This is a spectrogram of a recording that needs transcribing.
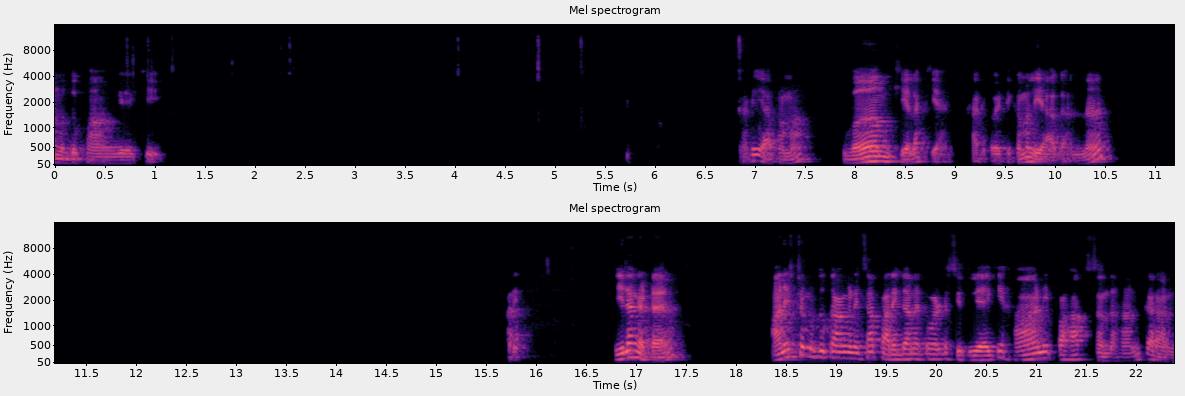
මෘදුකාංගයකි. හරි යා තමයි worm කියලා කියන්නේ. හරි ඔය ටිකම ලියා ගන්න. හරි. ඊළඟට අනිෂ්ට මෘදුකාංග නිසා පරිගණක වලට සිදුවිය හැකි හානි පහක් සඳහන් කරන්න.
